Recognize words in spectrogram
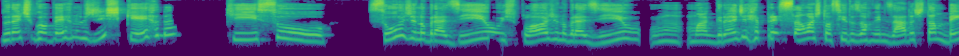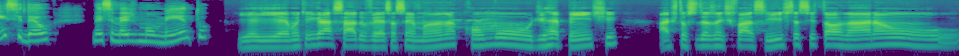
durante governos de esquerda que isso surge no Brasil, explode no Brasil, um, uma grande repressão às torcidas organizadas também se deu nesse mesmo momento. E aí é muito engraçado ver essa semana como de repente as torcidas antifascistas se tornaram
